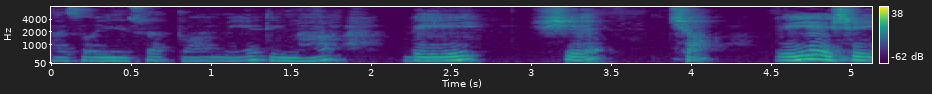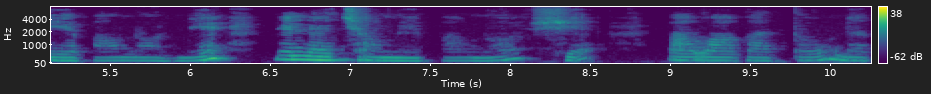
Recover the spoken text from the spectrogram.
ဒါဆိုရင်ဆက်သွားမယ်ဒီမှာ4 8 6 4ရဲ့8ရဲ့ပေါင်းတော့နဲ့နဲ့နဲ့6နဲ့ပေါင်းတော့8ပါဝါက3နက်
